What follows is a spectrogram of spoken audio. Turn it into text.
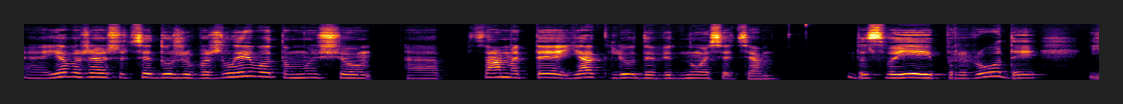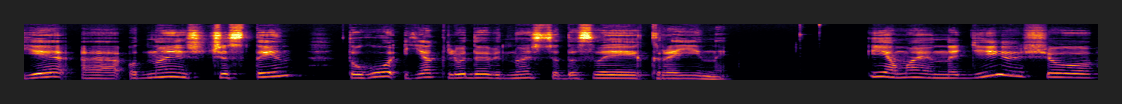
Е, Я вважаю, що це дуже важливо, тому що е, саме те, як люди відносяться до своєї природи, є е, одною з частин того, як люди відносяться до своєї країни. І я маю надію, що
